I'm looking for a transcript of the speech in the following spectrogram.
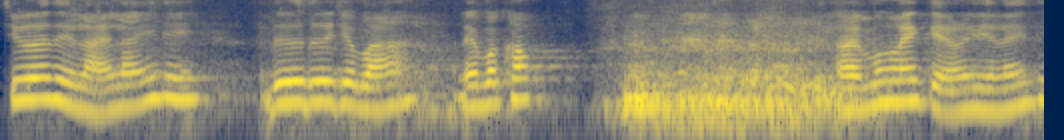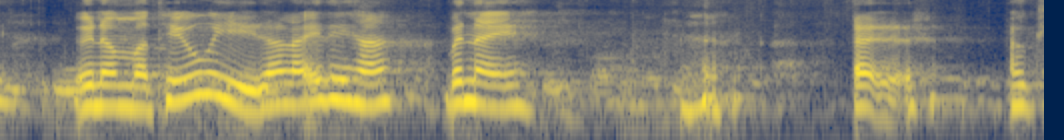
Chưa thì lại lấy đi. Đưa đưa cho bà. Để bà khóc. Rồi muốn lấy kẹo gì lấy đi. Người nào mà thiếu cái gì đó lấy đi hả? Bên này. À, ok.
